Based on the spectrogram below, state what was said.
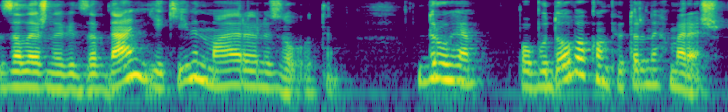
залежно від завдань, які він має реалізовувати. Друге побудова комп'ютерних мереж,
